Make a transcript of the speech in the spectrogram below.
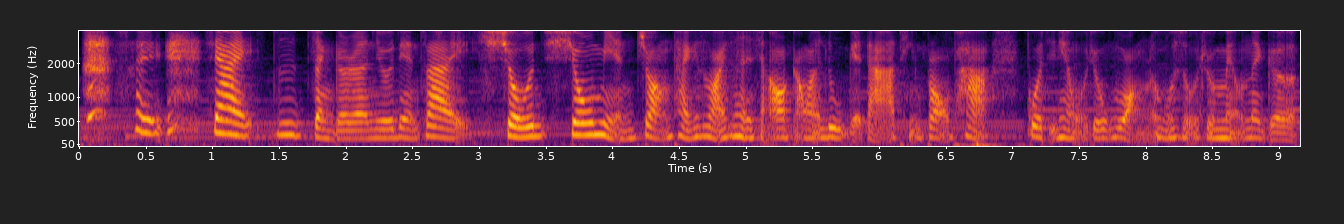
所以现在就是整个人有点在休休眠状态。可是我还是很想要赶快录给大家听，不然我怕过几天我就忘了，或是我就没有那个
